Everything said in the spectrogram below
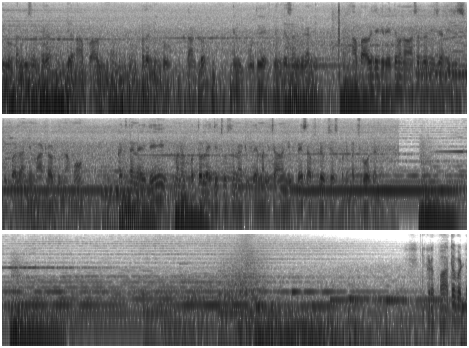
ఇదిగో కనిపిస్తుంది కదా? ఇదే ఆ బావి. పదండి ఇంకో దాంట్లో నేను పూర్తిగా ఎక్స్ప్లెయిన్ చేస్తాను వినండి. ఆ బావి దగ్గర అయితే మనం అసలు నిజ నిజ రూపాలు అన్నీ మాట్లాడుకున్నాము. ఖచ్చితంగా అయితే మన కొత్త వాళ్ళు అయితే చూస్తున్నట్లయితే మన ఛానల్ ఇప్పుడే సబ్స్క్రైబ్ చేసుకోండి మర్చిపోవద్దండి. ఇక్కడ పాతబడ్డ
